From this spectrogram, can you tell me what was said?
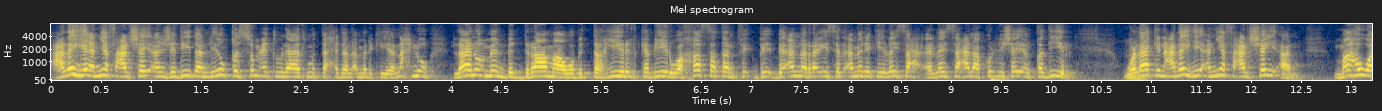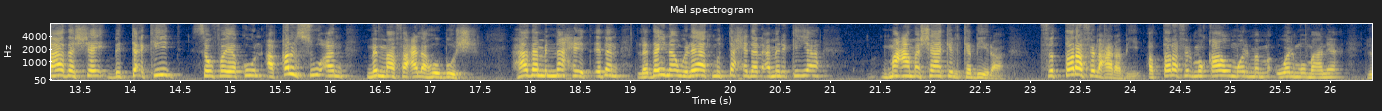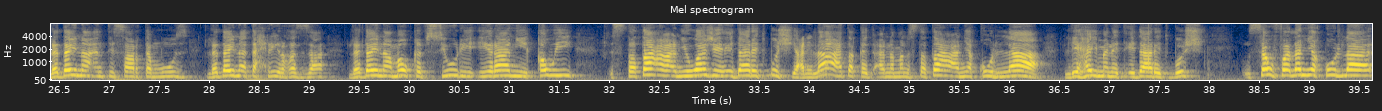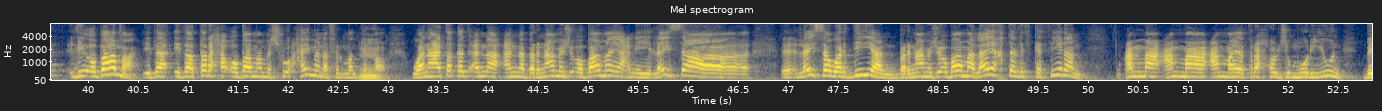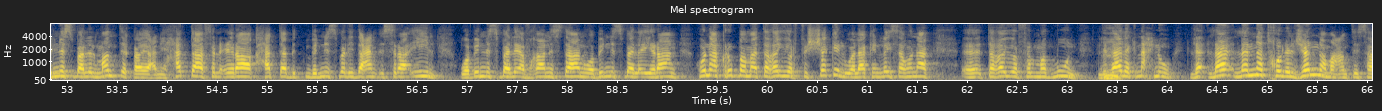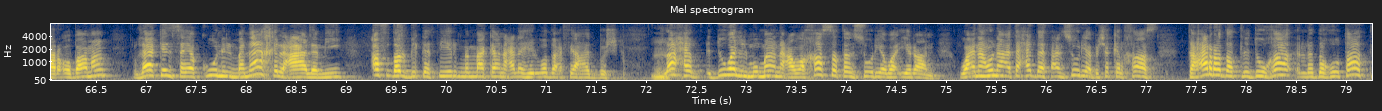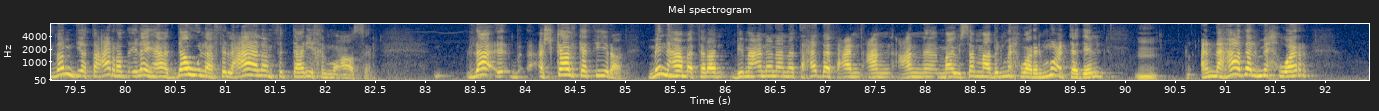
عليه أن يفعل شيئا جديدا لينقذ سمعة الولايات المتحدة الأمريكية، نحن لا نؤمن بالدراما وبالتغيير الكبير وخاصة بأن الرئيس الأمريكي ليس ليس على كل شيء قدير، ولكن عليه أن يفعل شيئا، ما هو هذا الشيء؟ بالتأكيد سوف يكون أقل سوءا مما فعله بوش. هذا من ناحية اذا لدينا ولايات متحدة الأمريكية مع مشاكل كبيرة، في الطرف العربي الطرف المقاوم والممانع. لدينا انتصار تموز لدينا تحرير غزة لدينا موقف سوري إيراني قوي. استطاع أن يواجه إدارة بوش. يعني لا أعتقد أن من استطاع أن يقول لا لهيمنة إدارة بوش سوف لن يقول لا لأوباما. إذا إذا طرح أوباما مشروع هيمنة في المنطقة. م. وأنا أعتقد أن أن برنامج أوباما يعني ليس ليس ورديا. برنامج أوباما لا يختلف كثيرا عما عما عما يطرحه الجمهوريون بالنسبة للمنطقة. يعني حتى في العراق حتى بالنسبة لدعم إسرائيل وبالنسبة لأفغانستان وبالنسبة لإيران هناك ربما تغير في الشكل ولكن ليس هناك آه، تغير في المضمون. لذلك نحن لا, لا لن ندخل الجنة مع انتصار أوباما لكن سيكون المناخ العالمي أفضل بكثير مما كان عليه الوضع في عهد بوش. لاحظ دول الممانعة وخاصة سوريا وإيران. وأنا هنا أتحدث عن سوريا بشكل خاص. تعرضت لضغوطات لم يتعرض إليها دولة في العالم في التاريخ المعاصر. لا أشكال كثيرة. منها مثلا بما أننا نتحدث عن عن عن ما يسمى بالمحور المعتدل أن هذا المحور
